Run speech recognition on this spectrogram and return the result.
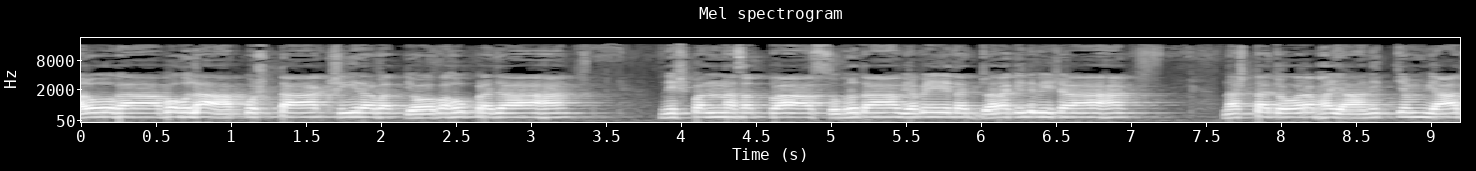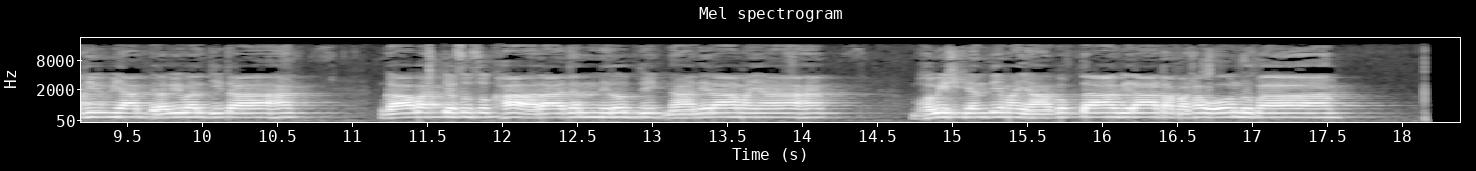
अरोगा बहुला पुष्टा क्षीरवत्यो बहुप्रजाः। निष्पन्नसत्त्वाः सुभृता व्यपेतज्वरकिल्बिषाः नष्टचोरभया नित्यम् व्याधिव्याघ्रविवर्जिताः। गावश्च सुसुखा राजन्निरुद्विग्ना निरामयाः। भविष्यन्ति मया गुप्ता विराटपशवो नृपा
